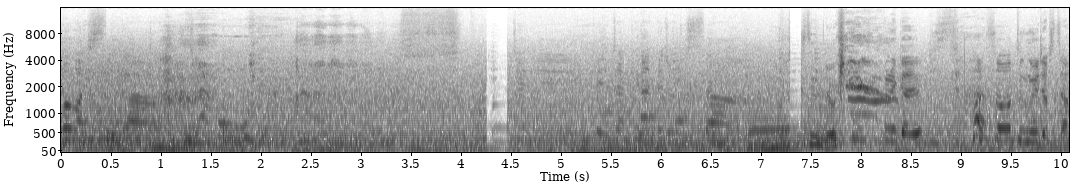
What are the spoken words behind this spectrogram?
뭐가 맛있을까? 한데 좀 비싸고. 무슨 여기. 그러니까 여기 비싸서 등을 졌어.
